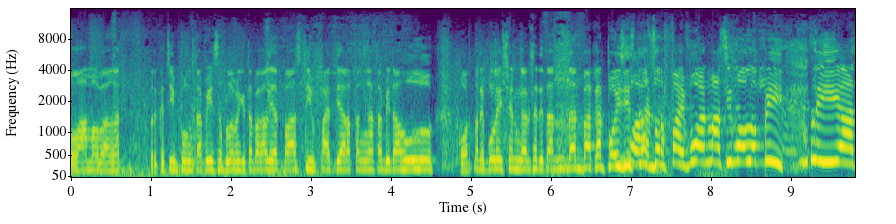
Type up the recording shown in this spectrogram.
lama banget berkecimpung tapi sebelumnya kita bakal lihat team fight di arah tengah tapi dahulu. Board manipulation nggak bisa ditahan dan bahkan Poisi still survive. Wan masih mau lebih. Lihat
